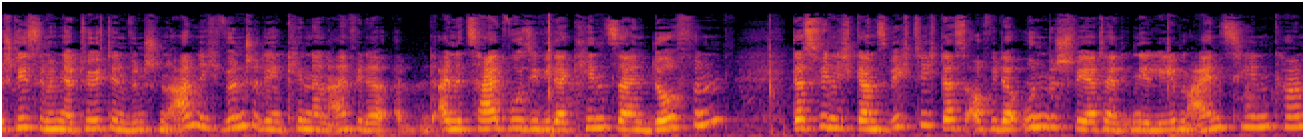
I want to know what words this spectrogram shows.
schließe mich natürlich den Wünschen an. Ich wünsche den Kindern einfach eine Zeit, wo sie wieder Kind sein dürfen. Das finde ich ganz wichtig, dass auch wieder Unbeschwertheit in ihr Leben einziehen kann.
